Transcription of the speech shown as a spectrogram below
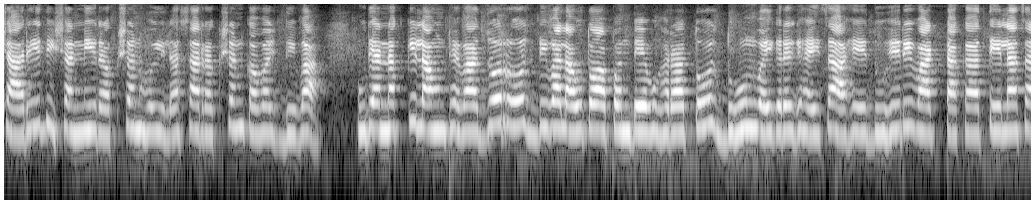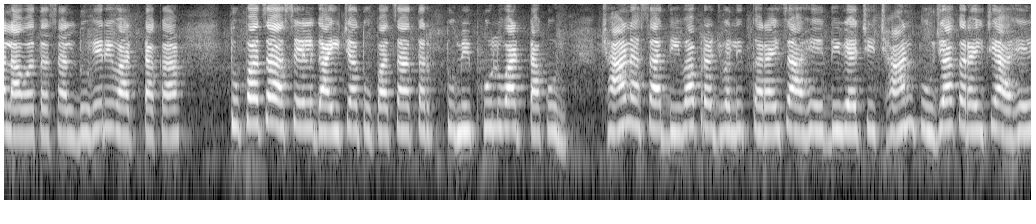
चारही दिशांनी रक्षण होईल असा रक्षण कवच दिवा. उद्या नक्की लावून ठेवा. जो रोज दिवा लावतो आपण देवघरात तोच धुवून वगैरे घ्यायचा आहे. दुहेरी वाट टाका तेलाचा लावत असाल दुहेरी वाट टाका. तुपाचा असेल गाईच्या तुपाचा तर तुम्ही फुलवाट टाकून छान असा दिवा प्रज्वलित करायचा आहे. दिव्याची छान पूजा करायची आहे.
